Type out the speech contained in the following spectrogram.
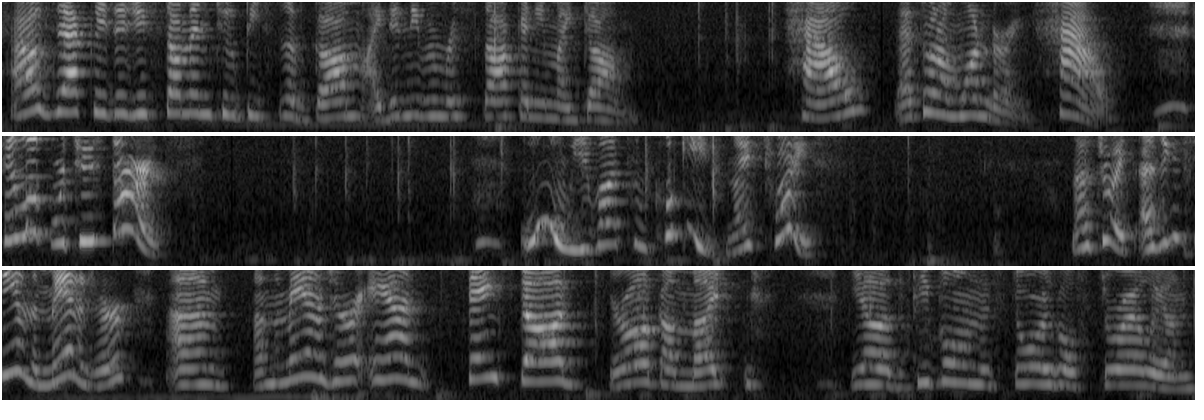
How exactly did you summon two pieces of gum? I didn't even restock any of my gum. How? That's what I'm wondering. How? Hey, look, we're two stars. Ooh, you bought some cookies. Nice choice. Nice choice. As you can see, I'm the manager. Um, I'm the manager, and thanks, dog. You're welcome, mate. Yo, the people in the store is Australian.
